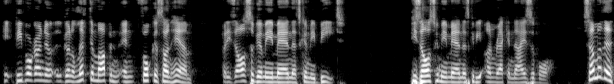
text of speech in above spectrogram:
he, people are going to, going to lift him up and, and focus on him. But he's also going to be a man that's going to be beat. He's also going to be a man that's going to be unrecognizable. Some of the,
